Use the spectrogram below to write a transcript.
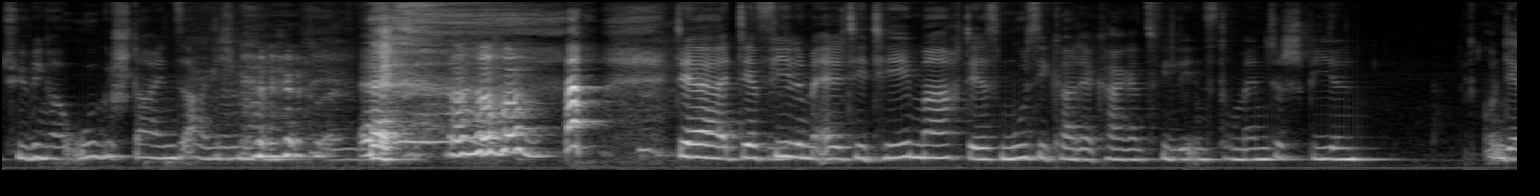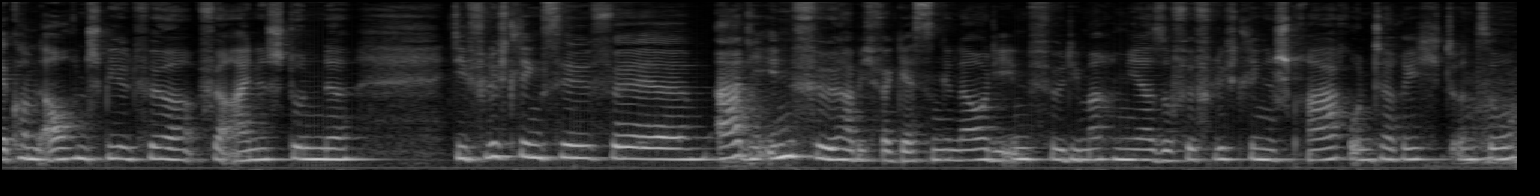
Tübinger Urgestein, sage ich mal. der, der viel im LTT macht, der ist Musiker, der kann ganz viele Instrumente spielen. Und der kommt auch und spielt für, für eine Stunde. Die Flüchtlingshilfe, ah, die Infö habe ich vergessen, genau, die Infö, die machen ja so für Flüchtlinge Sprachunterricht und so.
